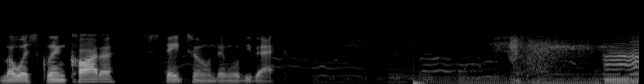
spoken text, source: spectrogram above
Lois Glenn Carter. Stay tuned, and we'll be back. I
